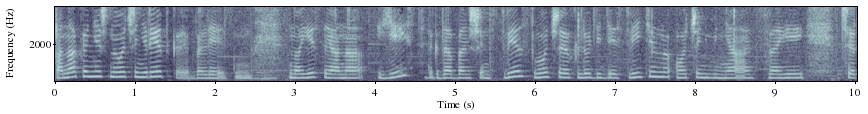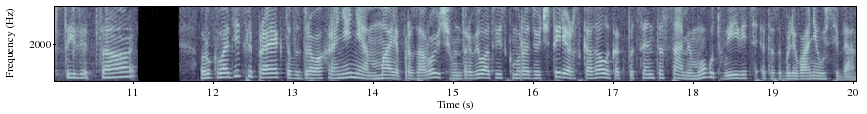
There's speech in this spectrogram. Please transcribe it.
Она, конечно, очень редкая болезнь, но если она есть, тогда в большинстве случаев люди действительно очень меняют свои черты лица Руководитель проекта здравоохранения Майя Прозорович в интервью Латвийскому радио 4 рассказала, как пациенты сами могут выявить это заболевание у себя.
